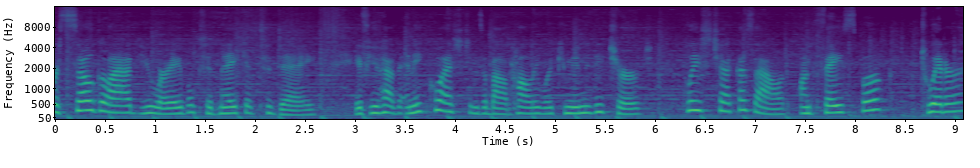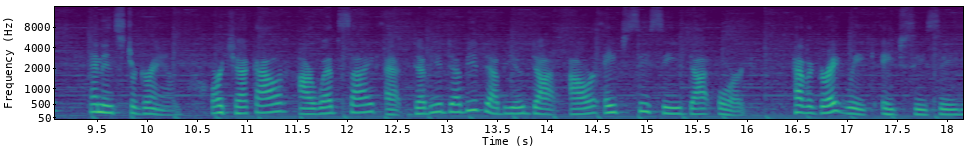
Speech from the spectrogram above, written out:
We're so glad you were able to make it today. If you have any questions about Hollywood Community Church, please check us out on Facebook, Twitter, and Instagram, or check out our website at www.ourhcc.org. Have a great week, HCC.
